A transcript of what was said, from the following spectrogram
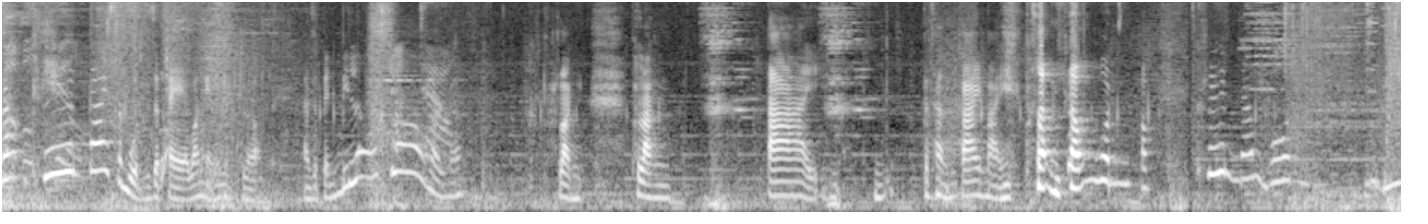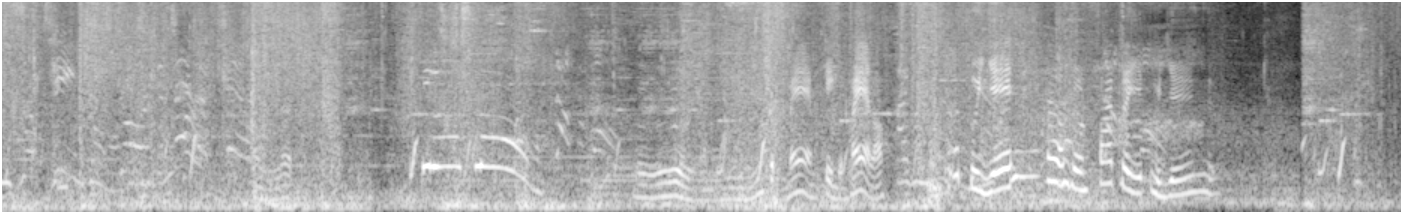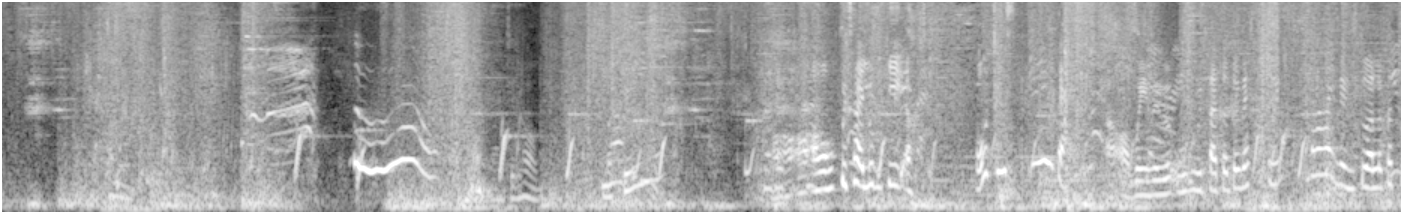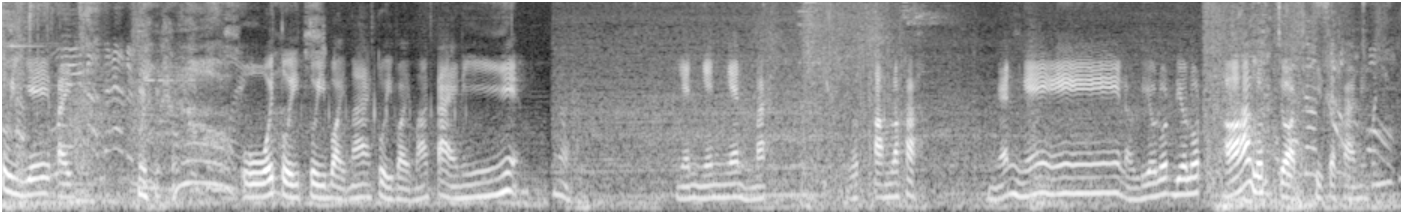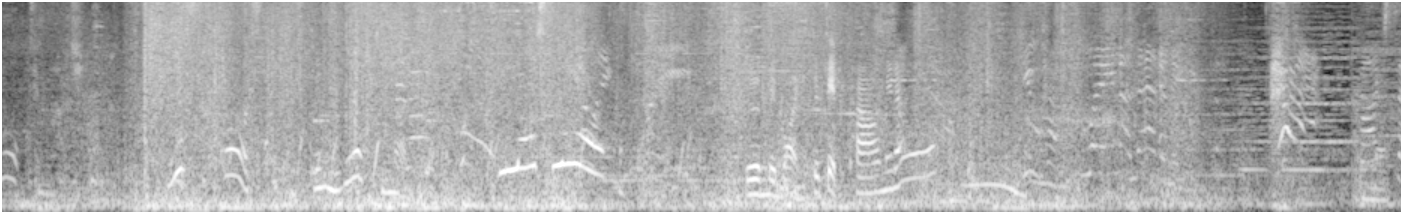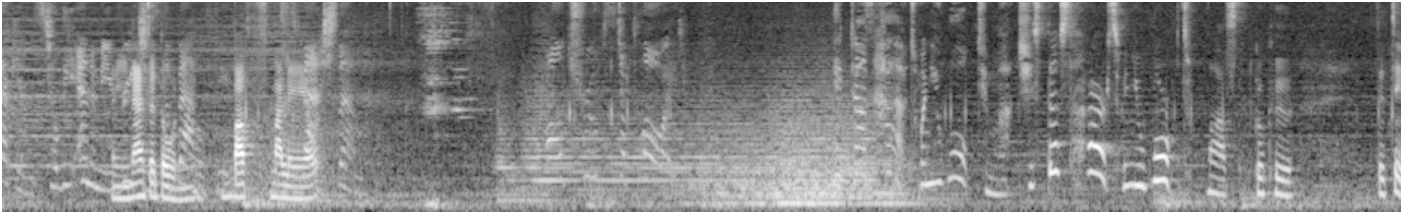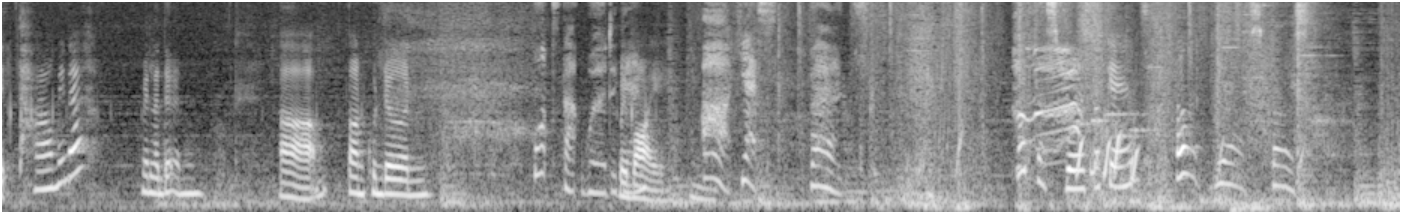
รักคลื่นใต้สมุทรมันจะแปลว่าไงไม่รู้หรอกอาจจะเป็นบิโลสโลนะพลังพลังใต้พลังใต้ไหม่พลังน้ำวนครับคลื่นน้ำวน แม่มันเก่งกับแม่เหรอ I remember ตัวเย็นโดนฟาดเลยตัวเย็นจริงเหรอมาสิอ๋ออ๋ออ๋อผู้ชายลูกกี้อะโอ้จิสเพย์แบบอ๋ออ๋อเว้ยเว้ยเว้ยอุ้ยตายตัวตัวเว้ยได้หนึ่งตัวแล้วก็ตุยเย่ไป โอ้ยตุยตุยบ่อยมาก ตุยบ่อยมากตายนี้เงี้ยเงี้ยเงี้ยมารถตำแล้วค่ะเงั้นแง่เอาเลี้ยวรถเลี้ยวรถอ๋อรถจอดขี่สะพานนี่เป็นโยกขนาดโลเซียเดินบ่อยๆจะเจ็บเท้าไหมนะอันนี้น่าจะโดนบัฟมาแล้ว does hurt when you walk too much. It does hurt when you walk too much ก็คือจะเจ็บเท้าไหมนะ เวลาเดินเอ่อตอนคุณเดิน What's that word again? บ่อย Ah, yes, birds. ๆ What does words against Oh yes first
